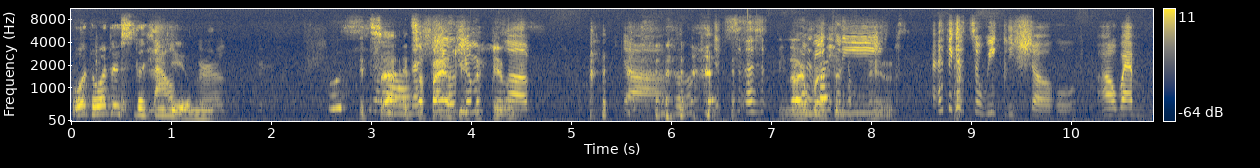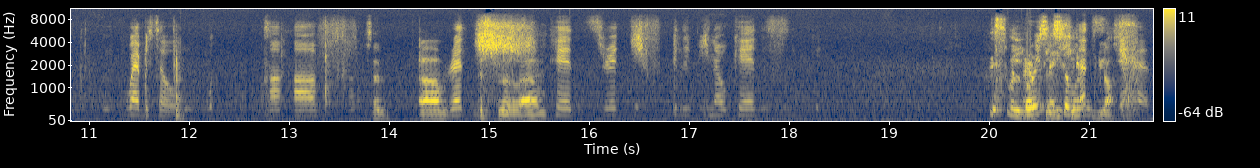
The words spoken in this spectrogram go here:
What what is the loud helium? girl. who's, It's, uh, it's The apparently the hills. Club. Yeah, uh, it's a, In our a version of the weekly. hills. I think it's a weekly show, a web webisode of So um, rich this will um, kids, rich Filipino kids. this will Or is replace this the lip That's gloss. it.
